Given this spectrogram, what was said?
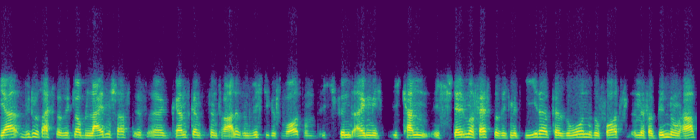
Ja, wie du sagst, also ich glaube, Leidenschaft ist äh, ganz, ganz zentrales und wichtiges Wort. Und ich finde eigentlich, ich kann, ich stelle immer fest, dass ich mit jeder Person sofort eine Verbindung habe,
